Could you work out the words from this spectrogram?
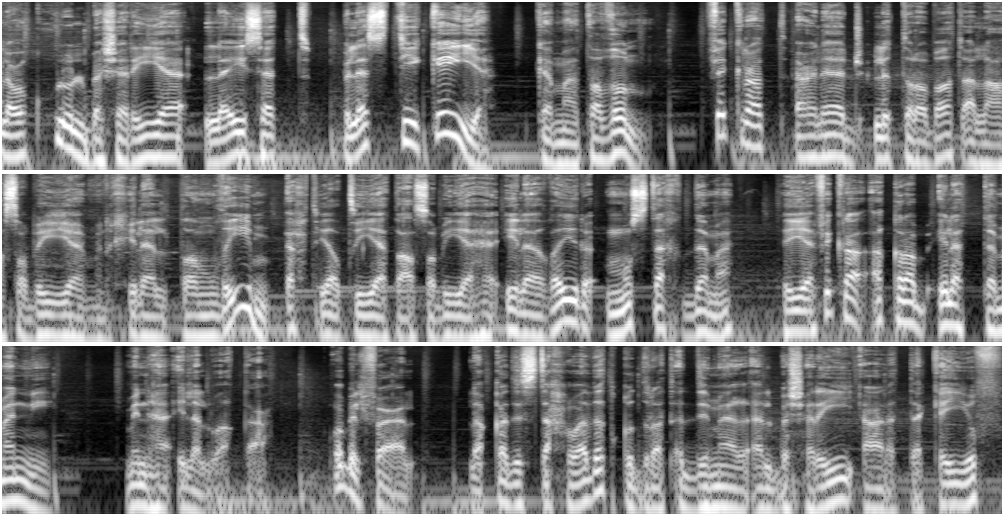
العقول البشرية ليست بلاستيكية كما تظن. فكرة علاج الاضطرابات العصبية من خلال تنظيم احتياطيات عصبية هائلة غير مستخدمة هي فكرة أقرب إلى التمني منها إلى الواقع. وبالفعل لقد استحوذت قدرة الدماغ البشري على التكيف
